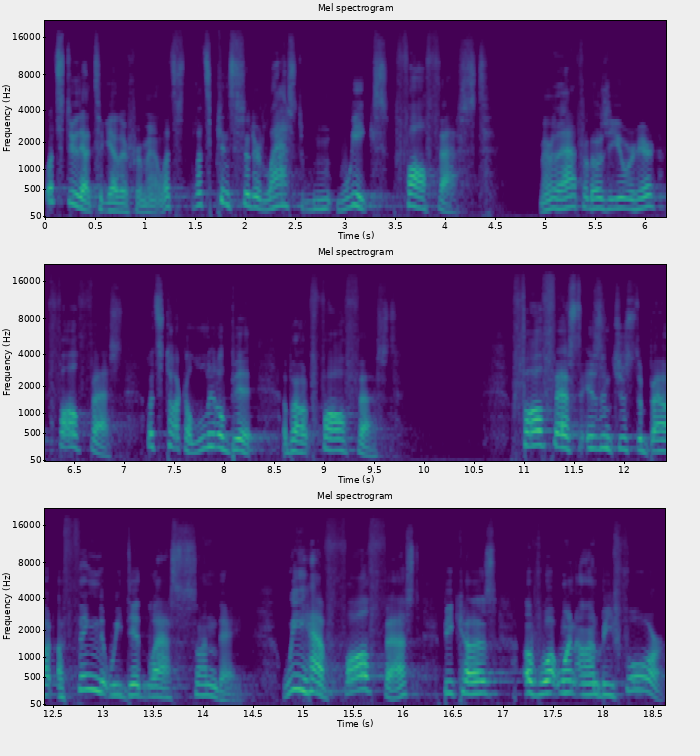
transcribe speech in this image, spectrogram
Let's do that together for a minute. Let's, let's consider last week's Fall Fest. Remember that for those of you who were here? Fall Fest. Let's talk a little bit about Fall Fest. Fall Fest isn't just about a thing that we did last Sunday. We have Fall Fest because of what went on before.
